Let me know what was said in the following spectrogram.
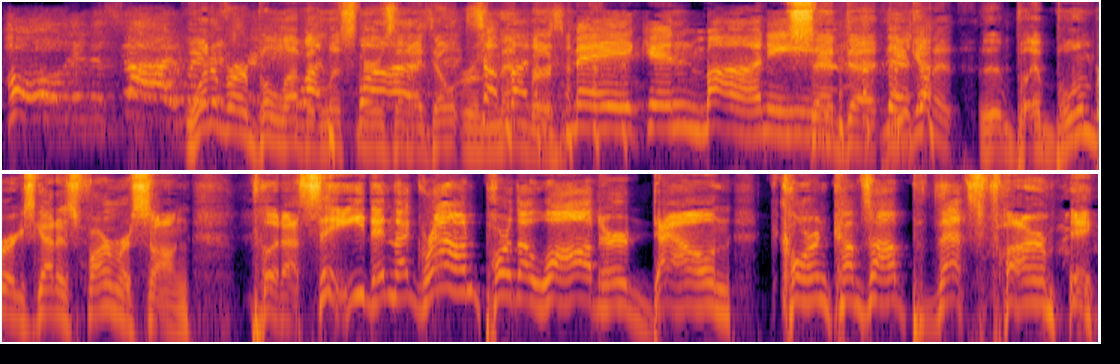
hole in the sky. One of our beloved once listeners that I don't remember. Somebody's making money. said uh, you There's a- uh, Bloomberg's got his farmer song. Put a seed in the ground, pour the water down. Corn comes up. That's farming.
